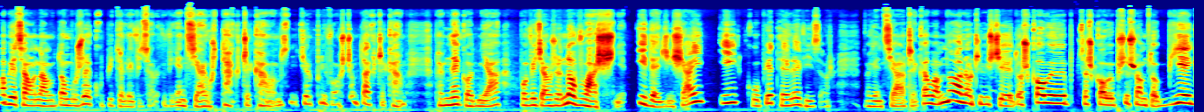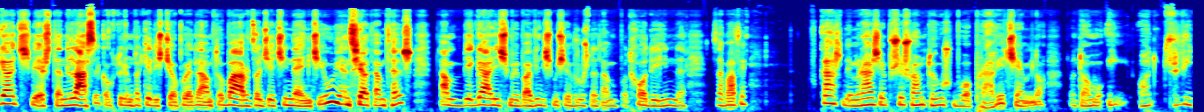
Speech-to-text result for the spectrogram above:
Obiecał nam w domu, że kupi telewizor, więc ja już tak czekałam z niecierpliwością, tak czekałam. Pewnego dnia powiedział, że no właśnie, idę dzisiaj i kupię telewizor. No więc ja czekałam, no ale oczywiście do szkoły, ze szkoły przyszłam to biegać, wiesz, ten lasek, o którym to kiedyś ci opowiadałam, to bardzo dzieci nęcił, więc ja tam też, tam biegaliśmy, bawiliśmy się w różne tam podchody i inne zabawy każdym razie przyszłam, to już było prawie ciemno do domu i od drzwi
